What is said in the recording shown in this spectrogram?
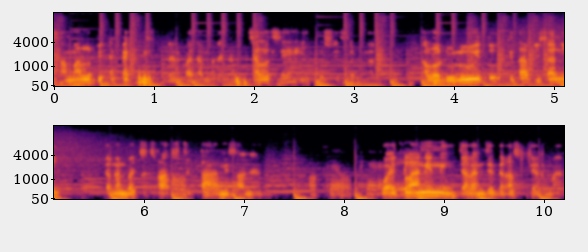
sama lebih efektif daripada mereka challenge-nya itu sih sebenarnya kalau dulu itu kita bisa nih dengan budget 100 juta Oke. misalnya Oke oke. gua iklanin nih jalan Jenderal Sudirman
